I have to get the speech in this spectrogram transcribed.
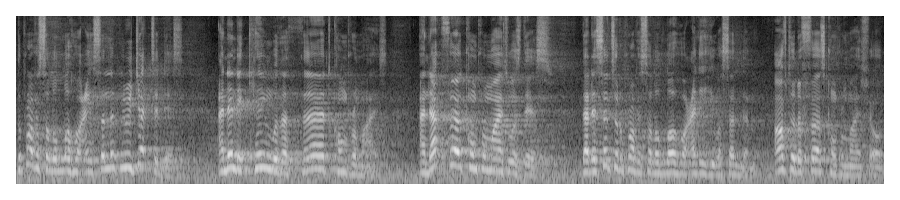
The Prophet ﷺ rejected this. And then they came with a third compromise. And that third compromise was this that they said to the Prophet wasallam after the first compromise failed,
